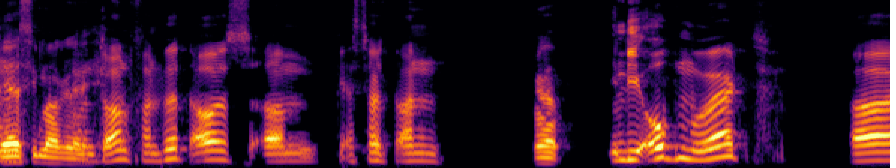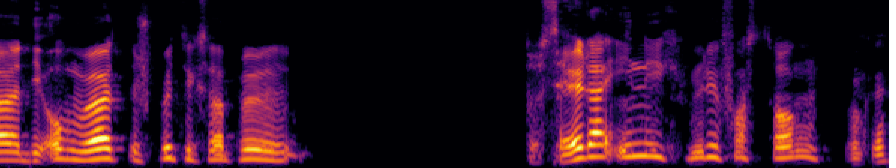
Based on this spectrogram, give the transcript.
Der und, ist immer gleich. und dann von dort aus ähm, gehst halt dann Ja. In die Open World. Äh, die Open World, spielt sich so ein bisschen so Zelda ähnlich, würde ich fast sagen. Okay.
